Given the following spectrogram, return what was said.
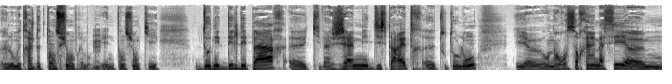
un long métrage de tension, vraiment. Mm. Il y a une tension qui est donnée dès le départ, euh, qui va jamais disparaître euh, tout au long. Et euh, on en ressort quand même assez, euh,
